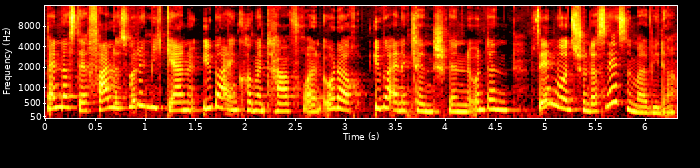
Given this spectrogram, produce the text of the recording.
Wenn das der Fall ist, würde ich mich gerne über einen Kommentar freuen oder auch über eine kleine Spende. Und dann sehen wir uns schon das nächste Mal wieder.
